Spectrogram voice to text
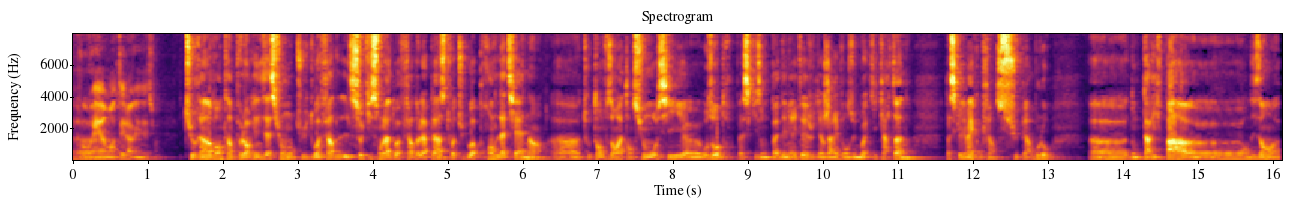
Il faut réinventer l'organisation tu réinventes un peu l'organisation, tu dois faire ceux qui sont là doivent faire de la place, toi tu dois prendre la tienne, euh, tout en faisant attention aussi euh, aux autres parce qu'ils n'ont pas démérité. Je veux dire, j'arrive dans une boîte qui cartonne parce que les mecs ont fait un super boulot. Euh, donc t'arrives pas euh, en disant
